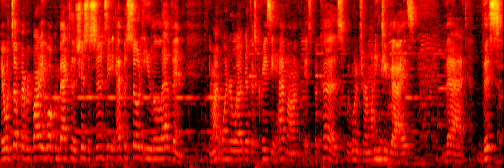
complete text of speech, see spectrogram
Hey, what's up, everybody? Welcome back to the Chiss Ascendancy, episode 11. You might wonder why I've got this crazy hat on. It's because we wanted to remind you guys that this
